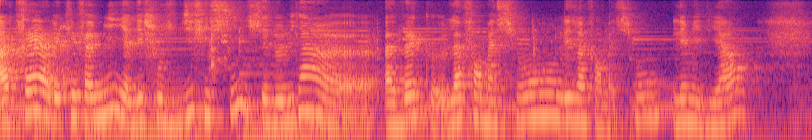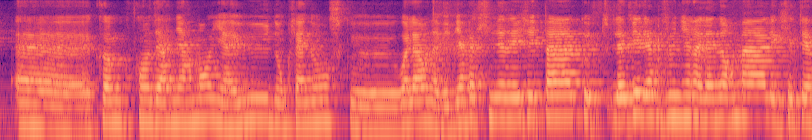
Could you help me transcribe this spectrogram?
Après, avec les familles, il y a des choses difficiles, c'est le lien avec l'information, les informations, les médias. Euh, comme quand dernièrement il y a eu donc l'annonce que voilà on avait bien vacciné les EHPAD, que la vie allait revenir à la normale, etc.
